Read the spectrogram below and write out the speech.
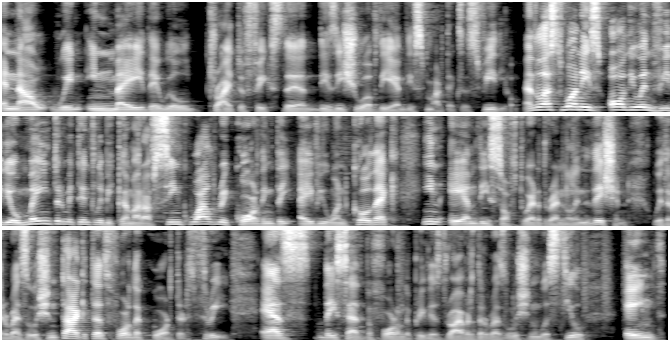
and now when, in May they will try to fix the, this issue of the AMD Smart Access video. And the last one is audio and video may intermittently become out of sync while recording the AV1 codec in AMD Software Adrenalin Edition, with a resolution targeted for the quarter 3. As they said before on the previous drivers, the resolution was still aimed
